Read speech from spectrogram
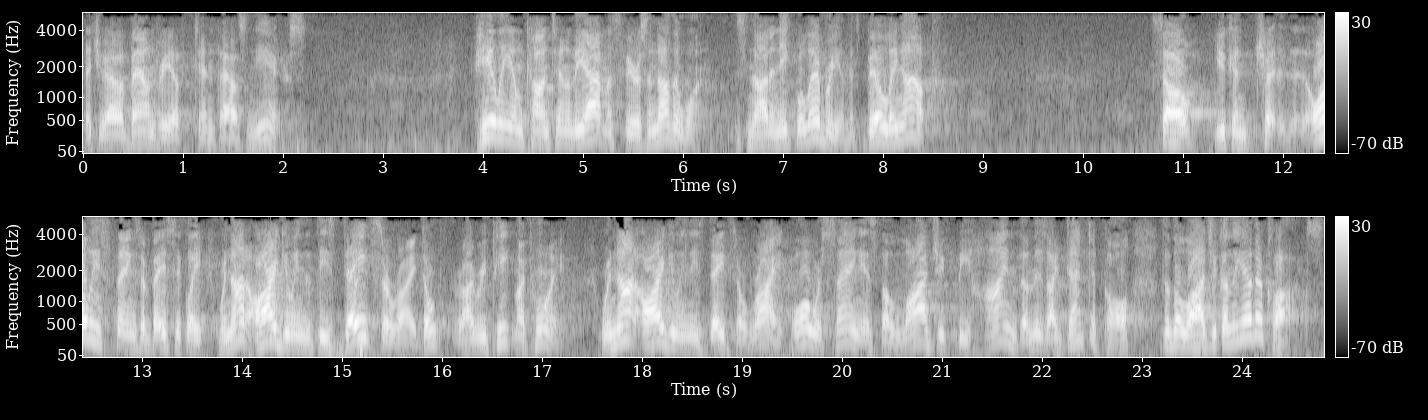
that you have a boundary of 10,000 years. Helium content of the atmosphere is another one. It's not in equilibrium, it's building up. So you can tra- all these things are basically we're not arguing that these dates are right. Don't I repeat my point. We're not arguing these dates are right. All we're saying is the logic behind them is identical to the logic on the other clocks.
